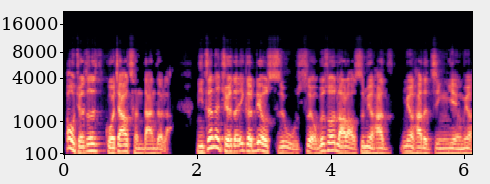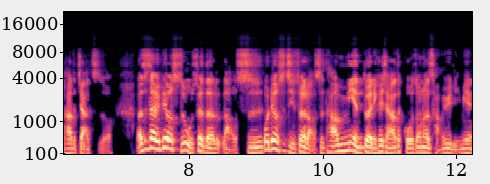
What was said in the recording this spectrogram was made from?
那我觉得这是国家要承担的啦。你真的觉得一个六十五岁，我不是说老老师没有他没有他的经验，没有他的价值哦，而是在于六十五岁的老师或六十几岁的老师，他要面对，你可以想象在国中那个场域里面，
